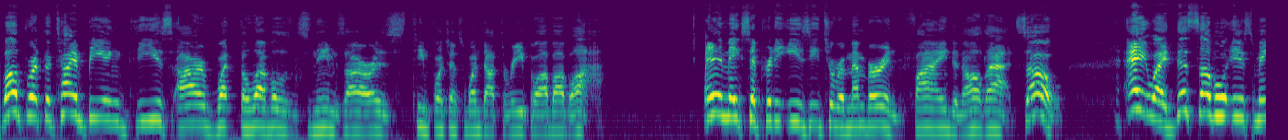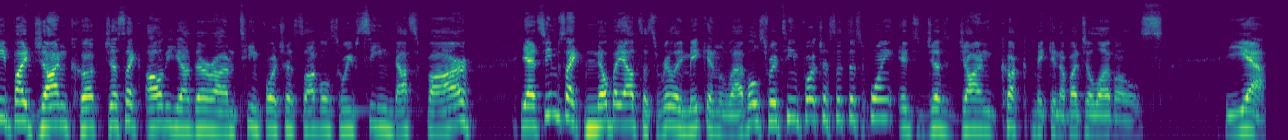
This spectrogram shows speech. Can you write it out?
Well, for the time being, these are what the levels names are as Team Fortress 1.3, blah, blah, blah. And it makes it pretty easy to remember and find and all that. So, anyway, this level is made by John Cook, just like all the other um, Team Fortress levels we've seen thus far. Yeah, it seems like nobody else is really making levels for Team Fortress at this point. It's just John Cook making a bunch of levels. Yeah.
